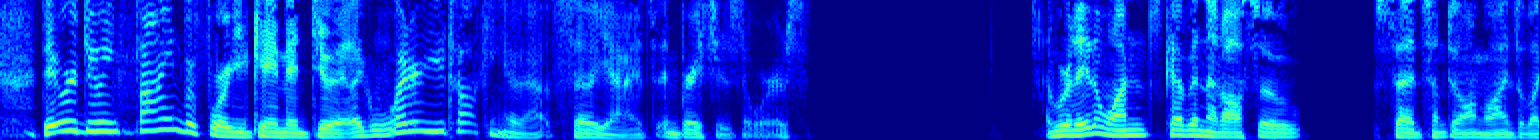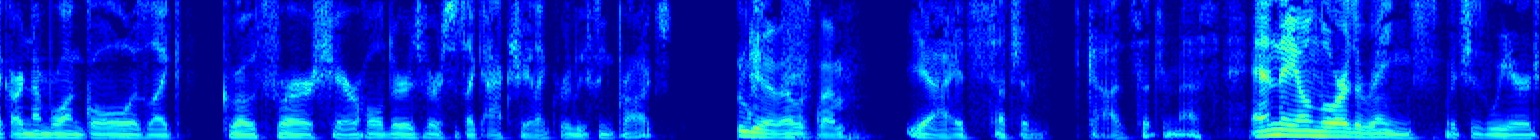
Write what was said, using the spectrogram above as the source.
they were doing fine before you came into it. Like what are you talking about? So yeah, it's Embracer's the worst. Were they the ones, Kevin, that also said something along the lines of like our number one goal is like growth for our shareholders versus like actually like releasing products? Yeah, that was them. Yeah, it's such a god, such a mess. And they own Lord of the Rings, which is weird.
